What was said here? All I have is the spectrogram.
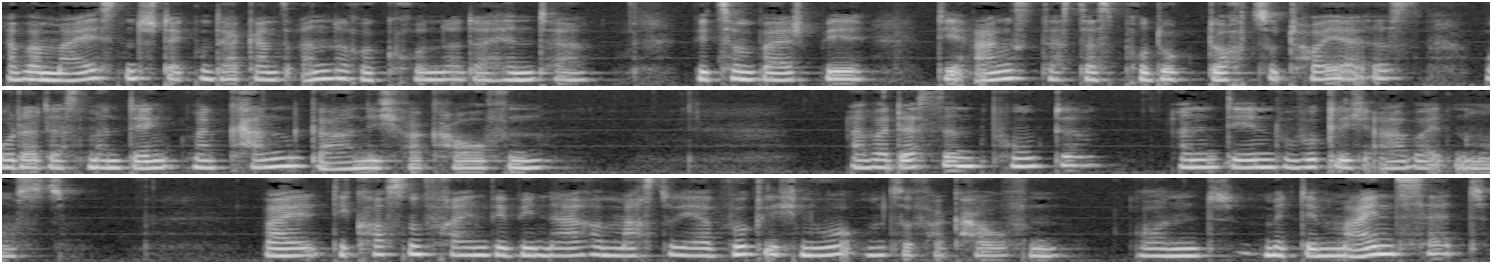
Aber meistens stecken da ganz andere Gründe dahinter, wie zum Beispiel die Angst, dass das Produkt doch zu teuer ist oder dass man denkt, man kann gar nicht verkaufen. Aber das sind Punkte, an denen du wirklich arbeiten musst weil die kostenfreien Webinare machst du ja wirklich nur, um zu verkaufen. Und mit dem Mindset,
